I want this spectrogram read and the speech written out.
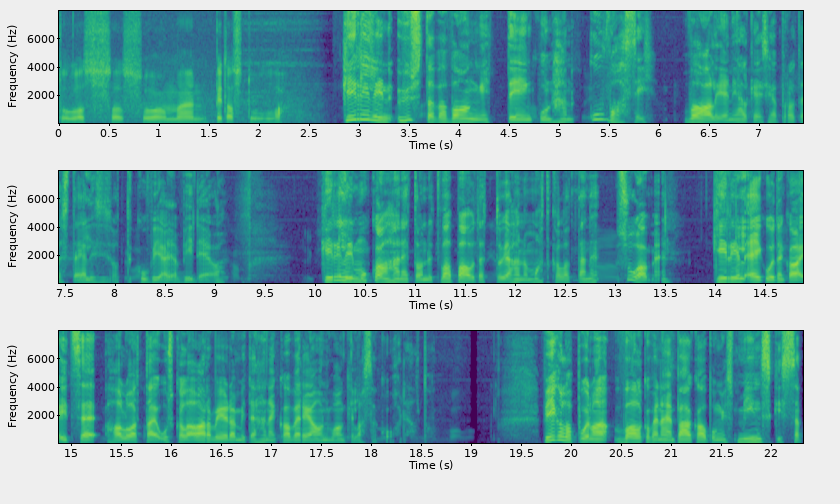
tulossa Suomeen pitäisi tulla. Kirillin ystävä vangittiin, kun hän kuvasi vaalien jälkeisiä protesteja, eli siis otti kuvia ja video. Kirillin mukaan hänet on nyt vapautettu ja hän on matkalla tänne Suomeen. Kirill ei kuitenkaan itse halua tai uskalla arvioida, miten hänen kaveria on vankilassa kohdeltu. Viikonloppuina valko pääkaupungissa Minskissä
